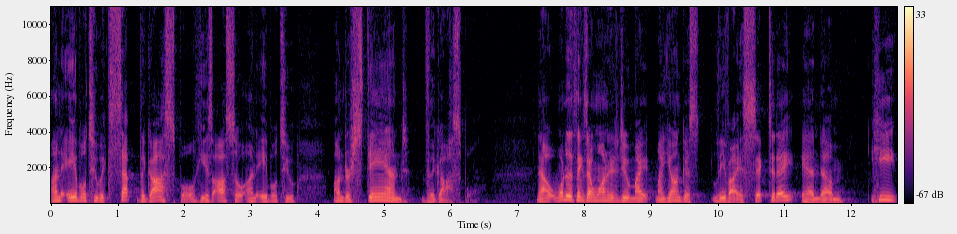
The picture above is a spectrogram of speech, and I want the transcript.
unable to accept the gospel, he is also unable to understand the gospel. Now, one of the things I wanted to do, my, my youngest, Levi, is sick today, and um, he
